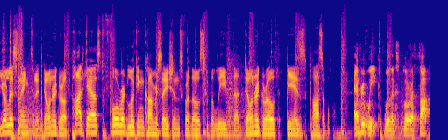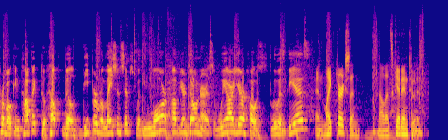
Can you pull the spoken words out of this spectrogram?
You're listening to the Donor Growth Podcast, forward looking conversations for those who believe that donor growth is possible. Every week, we'll explore a thought provoking topic to help build deeper relationships with more of your donors. We are your hosts, Louis Diez and Mike Duerksen. Now let's get into it.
